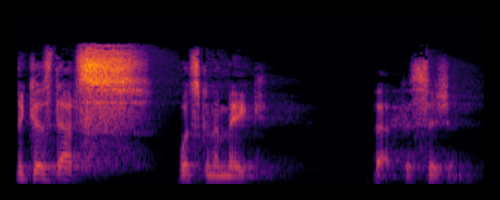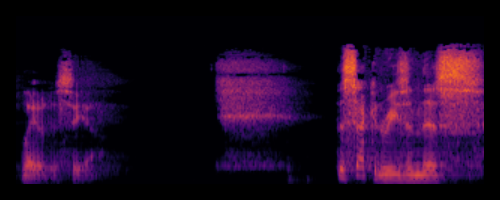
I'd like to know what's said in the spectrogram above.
because that's what's going to make that decision, Laodicea. The second reason this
